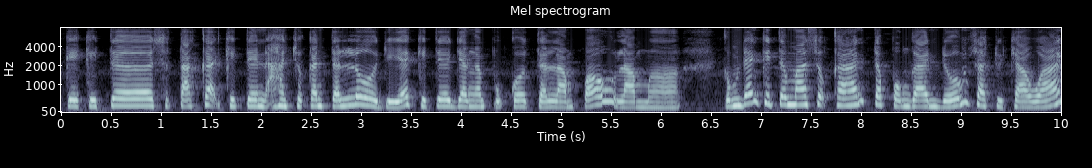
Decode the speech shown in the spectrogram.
Okay, kita setakat kita nak hancurkan telur je ya. Kita jangan pukul terlampau lama. Kemudian kita masukkan tepung gandum satu cawan.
